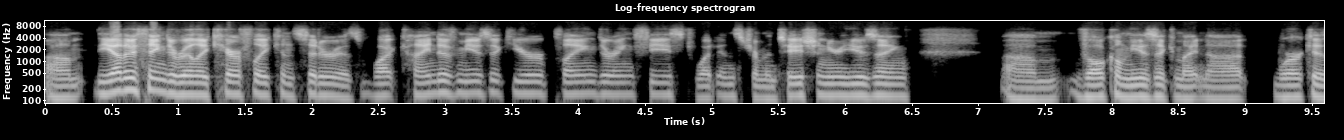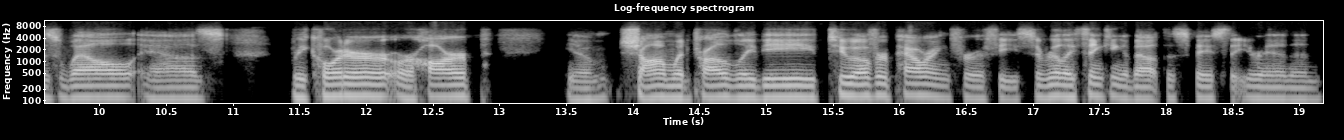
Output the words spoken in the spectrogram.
Um, the other thing to really carefully consider is what kind of music you're playing during feast, what instrumentation you're using. Um, vocal music might not work as well as recorder or harp, you know, shawm would probably be too overpowering for a feast. So really thinking about the space that you're in and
